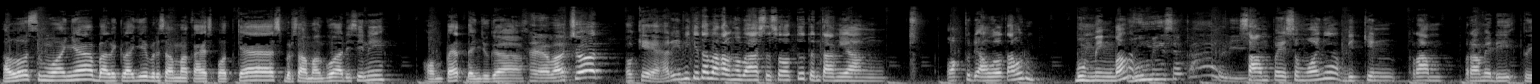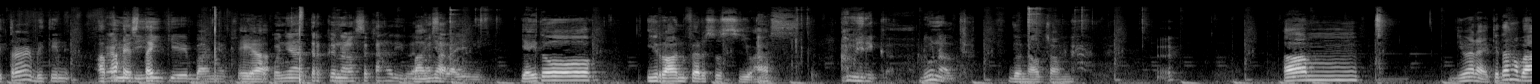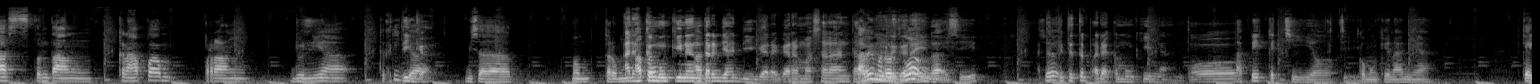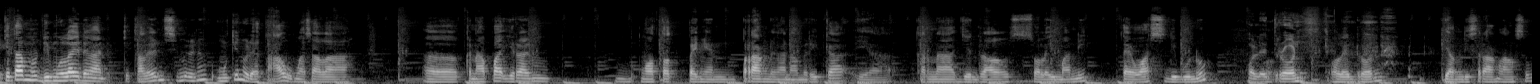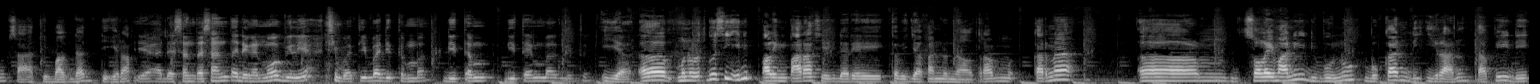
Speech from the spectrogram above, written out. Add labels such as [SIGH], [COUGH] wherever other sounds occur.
Halo semuanya, balik lagi bersama KS Podcast bersama gua di sini Ompet dan juga Saya bacot. Oke, hari ini kita bakal ngebahas sesuatu tentang yang waktu di awal tahun booming banget. Booming sekali. Sampai semuanya bikin ram rame di Twitter, bikin apa Rame hashtag di IG banyak. Iya. Pokoknya terkenal sekali lah banyak masalah ini. yaitu Iran versus US Amerika, Donald Trump. Donald Trump. Em, [LAUGHS] gimana ya? Kita ngebahas tentang kenapa perang dunia ketiga, Ketiga. bisa mem- ter- Ada apa- kemungkinan ada- terjadi gara-gara masalah antara tapi menurut gua ini. enggak sih. So, Tapi tetap ada kemungkinan. Toh. tapi kecil, kemungkinannya. Kayak kita mu- dimulai dengan kalian sebenarnya mungkin udah tahu masalah eh, kenapa Iran ngotot pengen perang dengan Amerika ya karena Jenderal Soleimani tewas dibunuh oleh drone. oleh drone yang diserang langsung saat di Baghdad di Irak. Ya ada santai-santai dengan mobil ya, tiba-tiba ditembak, ditem, ditembak gitu. Iya, eh, menurut gue sih ini paling parah sih dari kebijakan Donald Trump karena em, Soleimani dibunuh bukan di Iran tapi di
